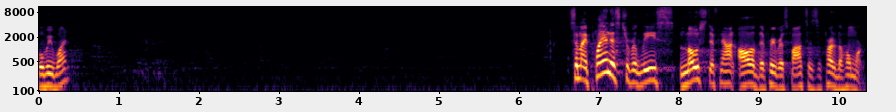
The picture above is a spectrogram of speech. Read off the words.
Will we what? So my plan is to release most, if not all, of the free responses as part of the homework.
